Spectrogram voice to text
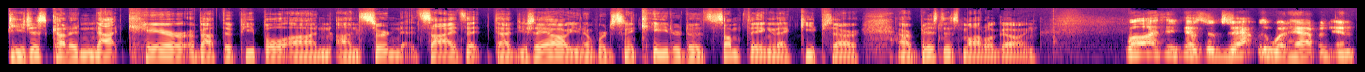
do you just kind of not care about the people on on certain sides that that you say, oh, you know, we're just going to cater to something that keeps our our business model going? Well, I think that's exactly what happened. And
